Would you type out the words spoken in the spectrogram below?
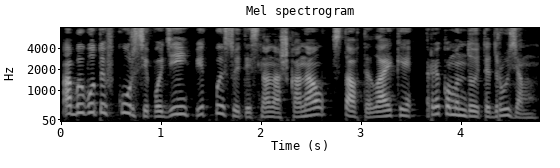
Аби бути в курсі подій, підписуйтесь на наш канал, ставте лайки, рекомендуйте друзям.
